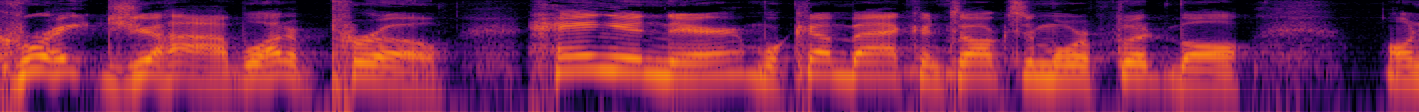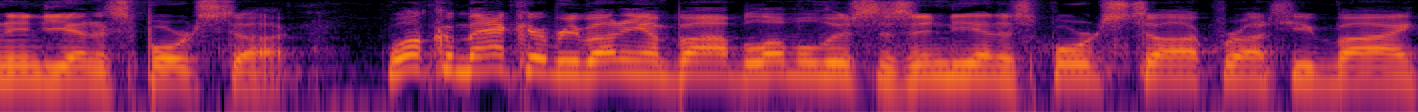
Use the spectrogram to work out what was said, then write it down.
great job. What a pro. Hang in there. We'll come back and talk some more football on Indiana Sports Talk. Welcome back, everybody. I'm Bob Lovell. This is Indiana Sports Talk brought to you by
